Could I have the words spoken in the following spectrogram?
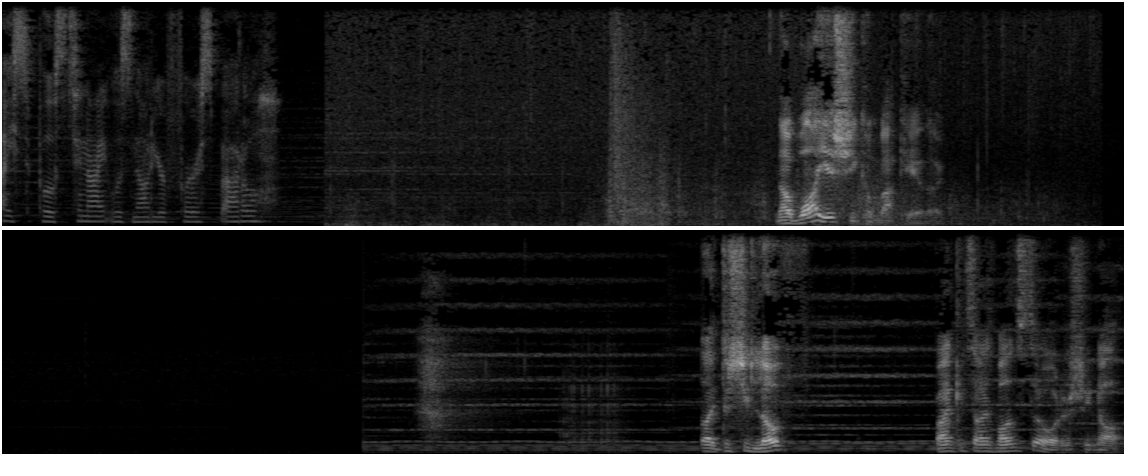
I suppose tonight was not your first battle. Now, why is she come back here, though? Like, does she love Frankenstein's monster, or does she not?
